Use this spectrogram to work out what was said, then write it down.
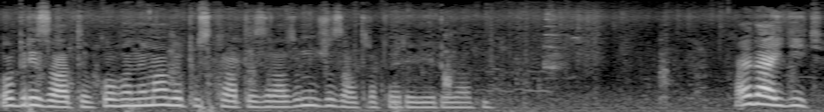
обрізати, в кого нема, випускати зразу. Ну вже завтра перевірю, ладно. Айда, йдіть.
